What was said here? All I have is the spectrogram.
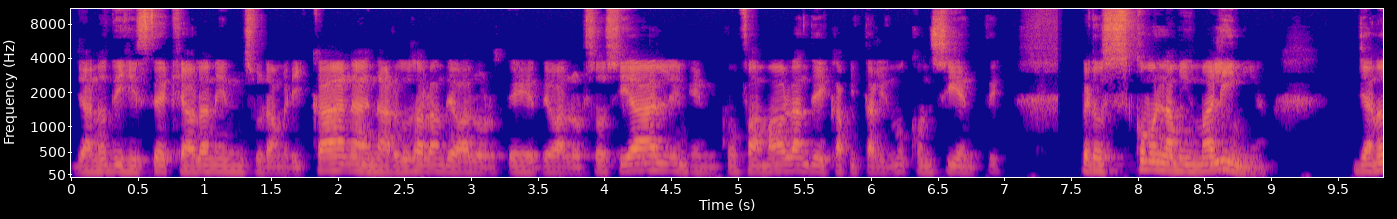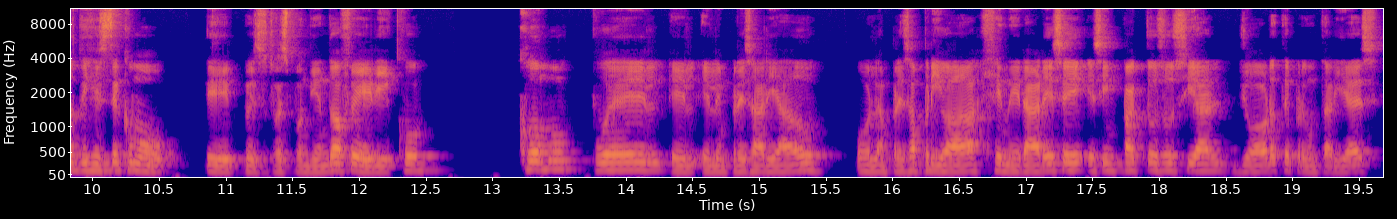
ya nos dijiste que hablan en Suramericana, en Argos hablan de valor, de, de valor social, en, en, Confama hablan de capitalismo consciente, pero es como en la misma línea. Ya nos dijiste como, eh, pues respondiendo a Federico, ¿cómo puede el, el, empresariado o la empresa privada generar ese, ese impacto social? Yo ahora te preguntaría es,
